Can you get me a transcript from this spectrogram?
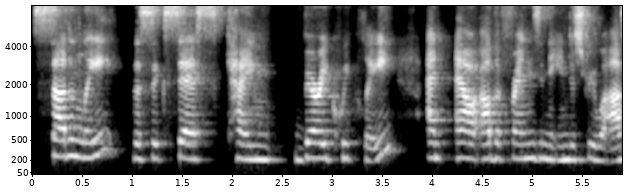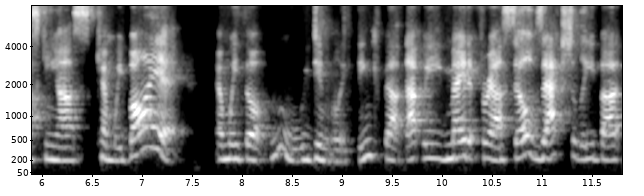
suddenly the success came very quickly and our other friends in the industry were asking us, can we buy it? And we thought, we didn't really think about that. We made it for ourselves actually, but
